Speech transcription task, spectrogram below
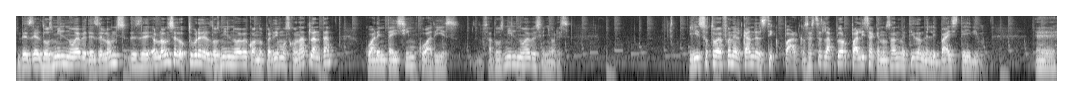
desde el 2009, desde el, 11, desde el 11 de octubre del 2009 cuando perdimos con Atlanta, 45 a 10. O sea, 2009, señores. Y eso todavía fue en el Candlestick Park. O sea, esta es la peor paliza que nos han metido en el Levi Stadium. Eh,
